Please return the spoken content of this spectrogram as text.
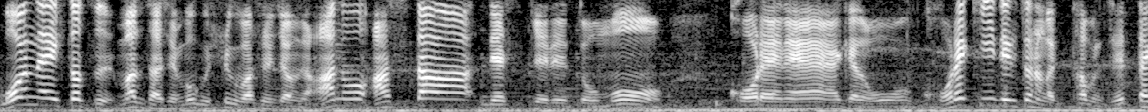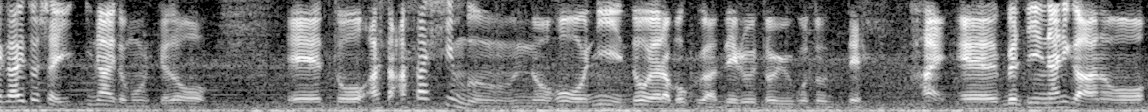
ー、ご案内一つ、まず最初に僕すぐ忘れちゃうんで、あの、明日ですけれども、これねけどこれ聞いてる人なんか多分絶対該当者いないと思うんですけどえっ、ー、と明日朝日新聞の方にどうやら僕が出るということです。はい、えー、別に何かあの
